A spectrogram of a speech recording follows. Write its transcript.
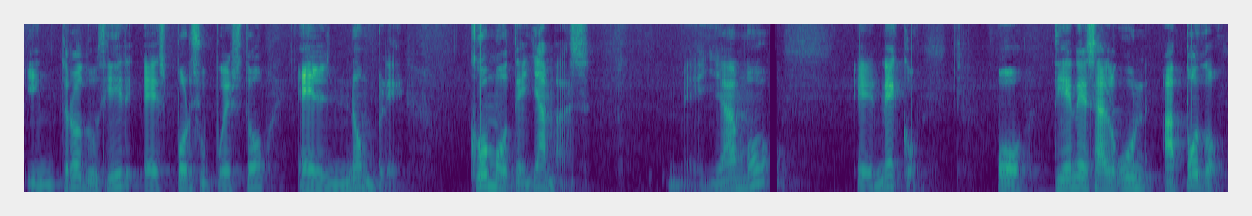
introducir es, por supuesto, el nombre. ¿Cómo te llamas? Me llamo Eneco. ¿O tienes algún apodo?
